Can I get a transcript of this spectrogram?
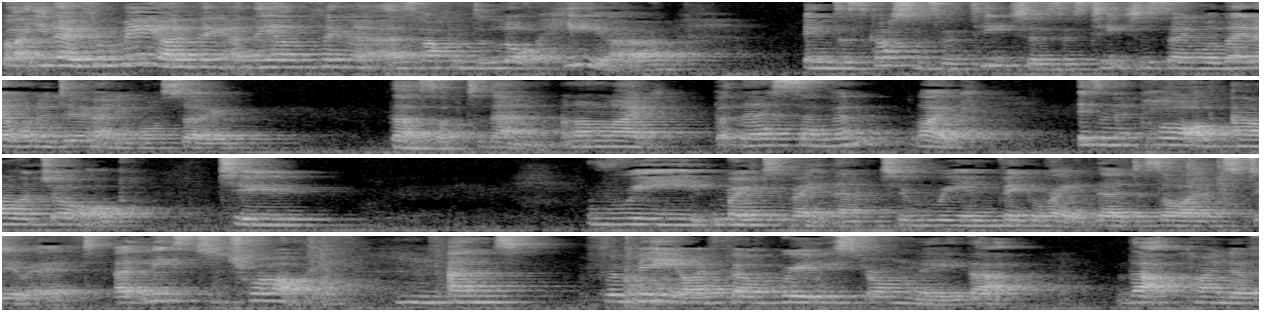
but you know, for me, I think, and the other thing that has happened a lot here in discussions with teachers is teachers saying, well, they don't want to do it anymore, so that's up to them. And I'm like, but they're seven. Like, isn't it part of our job to re-motivate them, to reinvigorate their desire to do it, at least to try? Mm-hmm. And for me, I felt really strongly that that kind of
